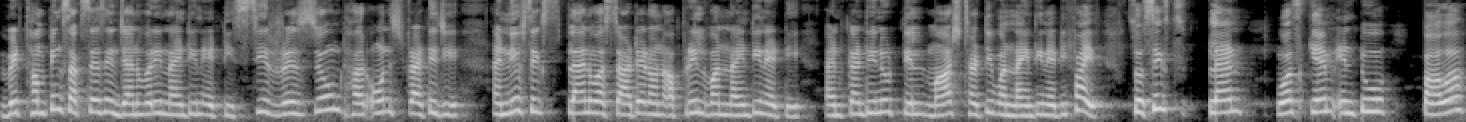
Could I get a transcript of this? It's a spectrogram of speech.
with thumping success in January 1980. She resumed her own strategy and new sixth plan was started on April 1, 1980 and continued till March 31, 1985. So sixth plan was came into power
